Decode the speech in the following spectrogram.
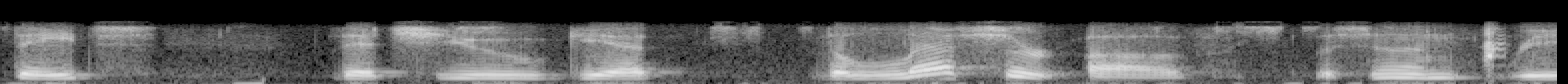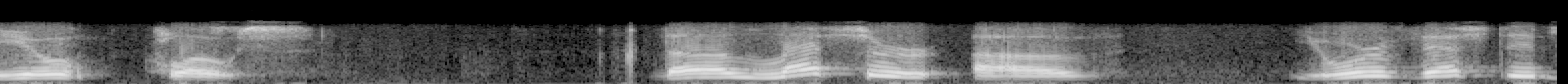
states that you get the lesser of, listen real close, the lesser of your vested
